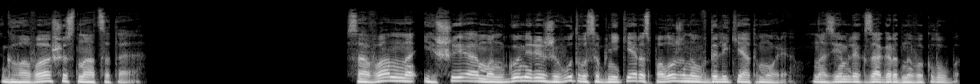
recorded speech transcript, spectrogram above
Глава 16 Саванна и Шиа Монтгомери живут в особняке, расположенном вдалеке от моря, на землях загородного клуба.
